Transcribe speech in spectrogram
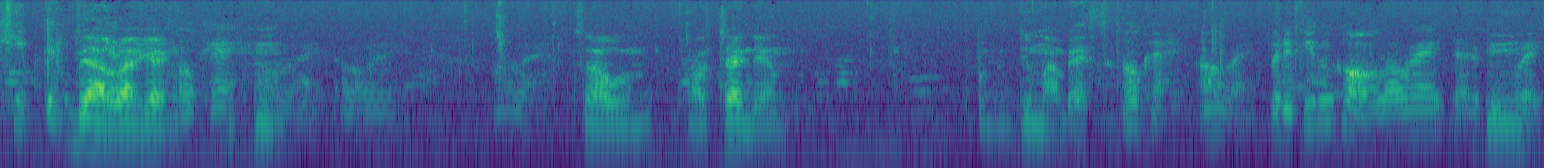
keep them Yeah, together. right, yeah. Okay, Hmm. all right, all right, all right. So I'll, I'll try and um, do my best. Okay, all right. But if you can call, all right, that'd be Mm. great.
